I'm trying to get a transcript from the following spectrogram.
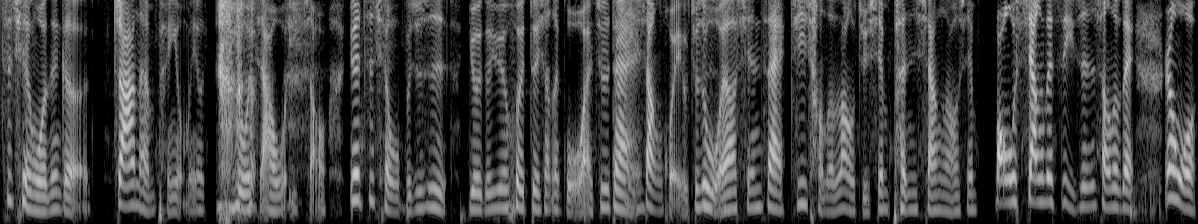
之前我那个。渣男朋友们又多加我一招，因为之前我不就是有一个约会对象在国外，就是机上回，就是我要先在机场的 lounge 先喷香，然后先包香在自己身上，对不对？让我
